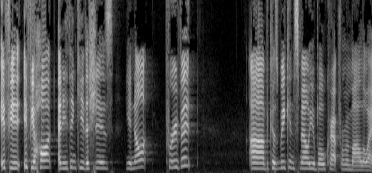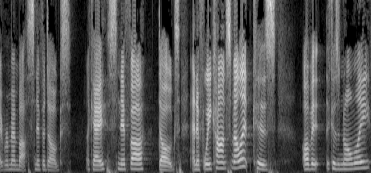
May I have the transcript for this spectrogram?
if you if you're hot and you think you're the shiz, you're not. Prove it. Uh, because we can smell your bull crap from a mile away. Remember, sniffer dogs. Okay, sniffer dogs. And if we can't smell it, because of it, because normally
